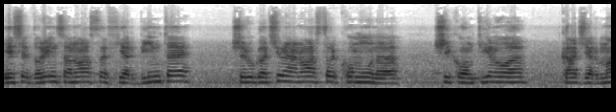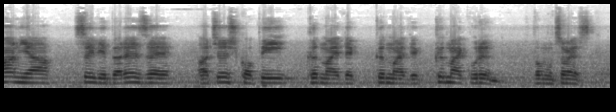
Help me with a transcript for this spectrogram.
Este dorința noastră fierbinte și rugăciunea noastră comună și continuă ca Germania să elibereze acești copii cât mai, de, cât mai, de, cât mai curând. Vă mulțumesc!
